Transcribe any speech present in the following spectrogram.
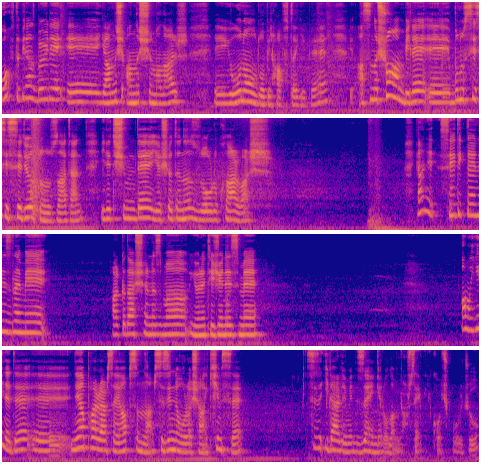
bu hafta biraz böyle e, yanlış anlaşılmalar e, yoğun olduğu bir hafta gibi. Aslında şu an bile e, bunu siz hissediyorsunuz zaten. İletişimde yaşadığınız zorluklar var. Yani sevdiklerinizle mi, arkadaşlarınız mı, yöneticiniz mi? Ama yine de e, ne yaparlarsa yapsınlar, sizinle uğraşan kimse sizin ilerlemenize engel olamıyor sevgili Koç burcu.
